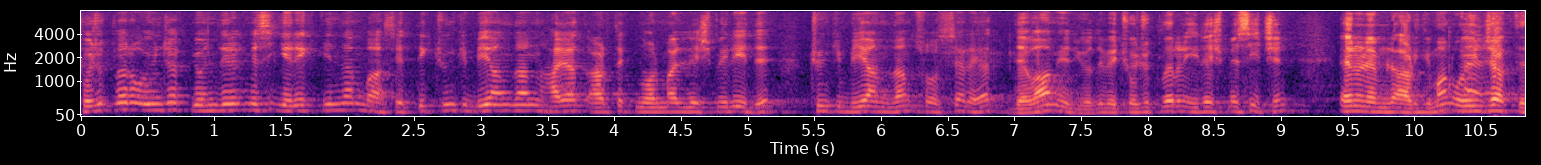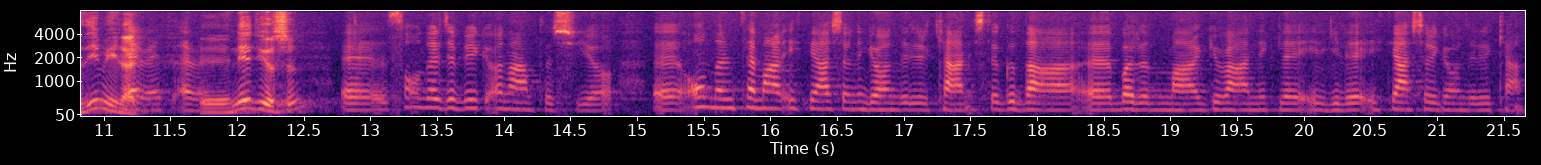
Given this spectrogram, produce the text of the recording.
çocuklara oyuncak gönderilmesi gerektiğinden bahsettik. Çünkü bir yandan hayat artık normalleşmeliydi. Çünkü bir yandan sosyal hayat devam ediyordu ve çocukların iyileşmesi için en önemli argüman oyuncaktı değil mi Hilal? Evet, evet. Ee, ne diyorsun? Ee, son derece büyük önem taşıyor. Ee, onların temel ihtiyaçlarını gönderirken işte gıda, e, barınma, güvenlikle ilgili ihtiyaçları gönderirken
